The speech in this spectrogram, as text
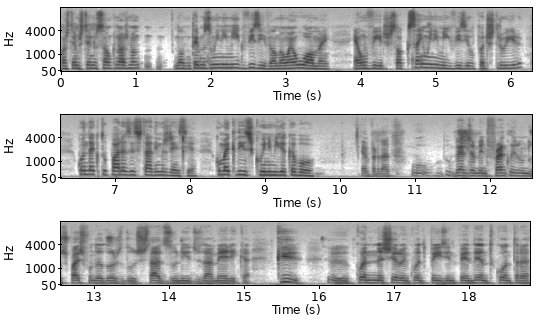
Nós temos de ter noção que nós não, não temos um inimigo visível, não é o homem, é um vírus. Só que sem um inimigo visível para destruir, quando é que tu paras esse estado de emergência? Como é que dizes que o inimigo acabou? É verdade. O Benjamin Franklin, um dos pais fundadores dos Estados Unidos da América, que eh, quando nasceram enquanto país independente contra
